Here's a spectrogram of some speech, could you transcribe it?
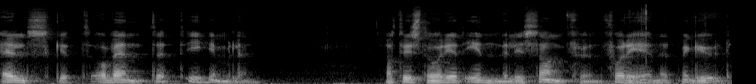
elsket og ventet i himmelen, at vi står i et inderlig samfunn forenet med Gud,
